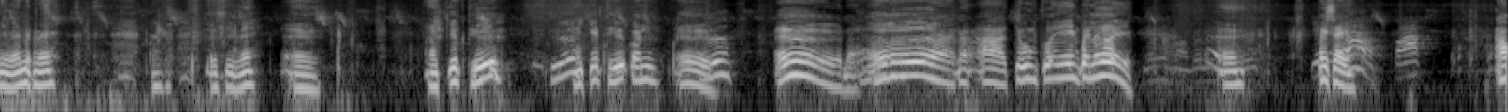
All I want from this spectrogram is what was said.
นี่ไหมนี่ไหมจะสีไหมเออให้เก็บถือเออให้เก็บถือก่อนเออเออ เออนะเออนะอ่าจูงตัวเองไปเลย เออ ไปใส่ปากเอา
